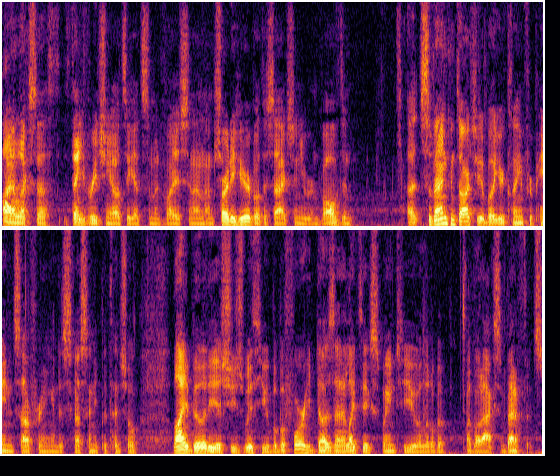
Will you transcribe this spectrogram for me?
Hi, Alexa. Thank you for reaching out to get some advice, and I'm, I'm sorry to hear about this accident you were involved in. Uh, Sivan can talk to you about your claim for pain and suffering and discuss any potential liability issues with you. But before he does that, I'd like to explain to you a little bit about accident benefits.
